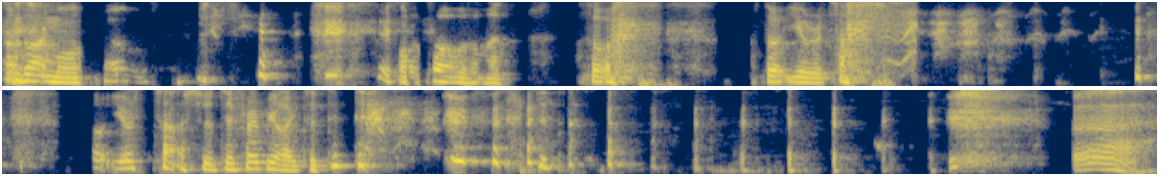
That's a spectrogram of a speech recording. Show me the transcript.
I was like more. I thought it was on a. I thought, I thought you were attached. I you're attached to a defibrillator. Did, did, Ah,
